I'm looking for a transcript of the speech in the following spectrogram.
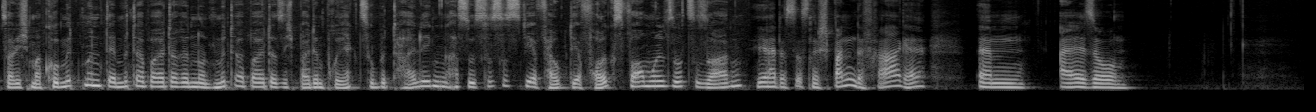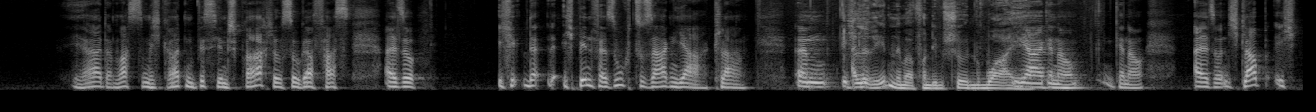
sage ich mal, Commitment der Mitarbeiterinnen und Mitarbeiter, sich bei dem Projekt zu beteiligen? Hast du, ist das die, Erfolg, die Erfolgsformel sozusagen? Ja, das ist eine spannende Frage. Ähm, also, ja, da machst du mich gerade ein bisschen sprachlos sogar fast. Also, ich, ich bin versucht zu sagen, ja, klar. Ähm, ich, Alle reden immer von dem schönen Why. Ja, genau, genau. Also, und ich glaube, ich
